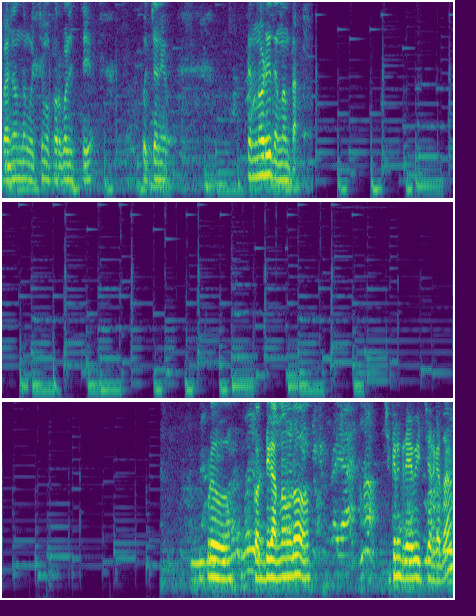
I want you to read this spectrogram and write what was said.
ప్రశాంతంగా వచ్చి ముప్పై రూపాయలు ఇచ్చి కూర్చొని తిన్నోడికి తిన్నంత. ఇప్పుడు కొద్దిగా అన్నంలో చికెన్ గ్రేవీ ఇచ్చారు కదా?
